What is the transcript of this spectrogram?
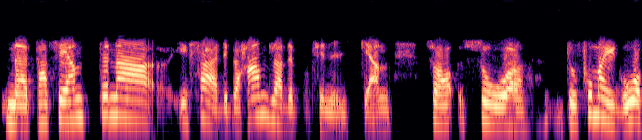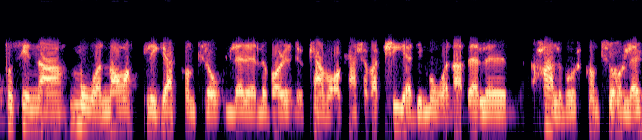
när patienterna är färdigbehandlade på kliniken så, så då får man ju gå på sina månatliga kontroller eller vad det nu kan vara, kanske var tredje månad eller halvårskontroller.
